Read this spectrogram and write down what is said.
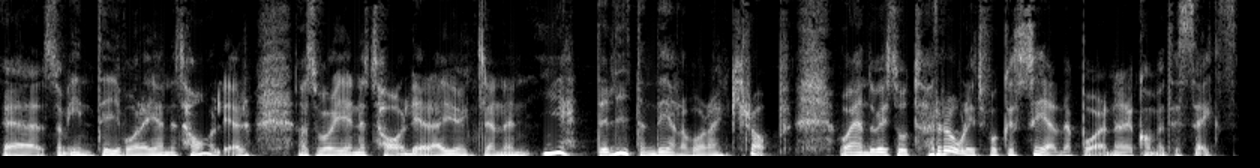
eh, som inte är i våra genitalier. Alltså våra genitalier är ju egentligen en jätteliten del av vår kropp och ändå är vi så otroligt fokuserade på det när det kommer till sex.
